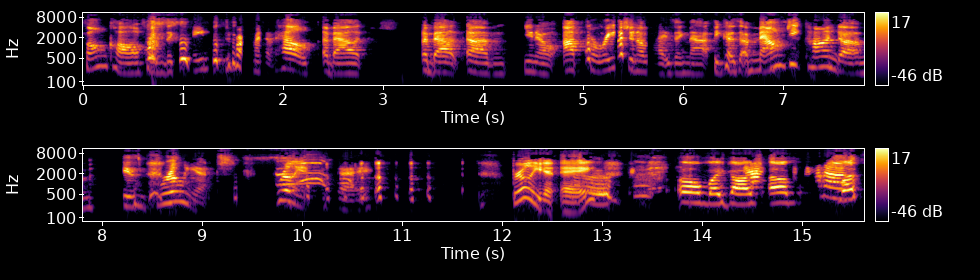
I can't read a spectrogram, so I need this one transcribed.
phone call from the Canadian Department of Health about about um, you know, operationalizing that because a Mountie condom is brilliant. Brilliant today. Brilliant, eh? Oh my gosh. Um, let's.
